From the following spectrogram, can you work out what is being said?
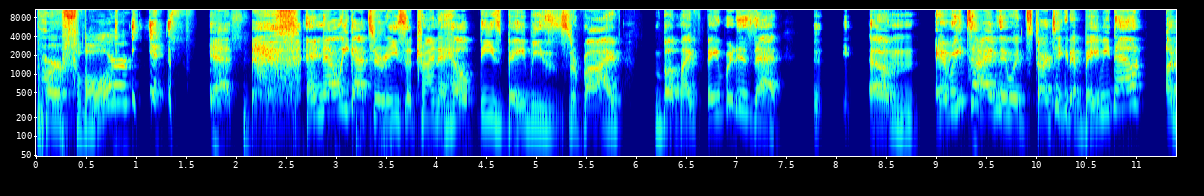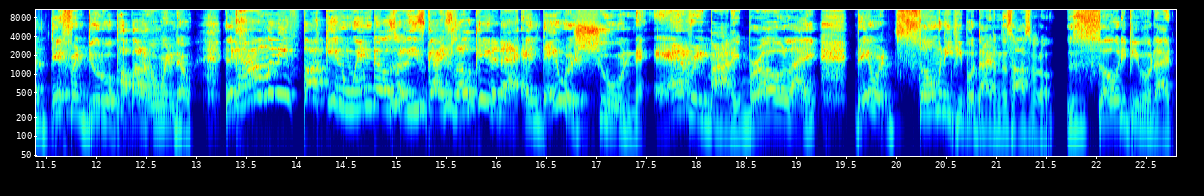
per floor. yes, yes. And now we got Teresa trying to help these babies survive. But my favorite is that um, every time they would start taking a baby down, a different dude would pop out of a window. Like, how many fucking windows are these guys located at? And they were shooting everybody, bro. Like, they were so many people died in this hospital. So many people died.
